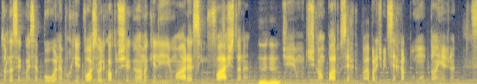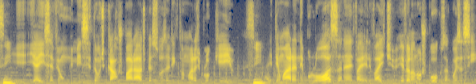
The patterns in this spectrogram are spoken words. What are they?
toda da sequência é boa, né? Porque mostra o helicóptero chegando, aquele, uma área assim vasta, né? Uhum. De um descampado, cerca, aparentemente cercado por montanhas, né? Sim. E, e aí você vê uma imensidão de carros parados, pessoas ali que estão numa área de bloqueio. Sim. Aí tem uma área nebulosa, né? Ele vai, ele vai te revelando aos poucos a coisa assim.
